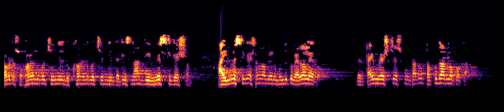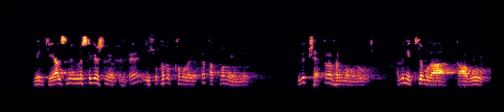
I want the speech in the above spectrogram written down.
కాబట్టి సుఖం ఎందుకు వచ్చింది? దుఃఖం ఎందుకు వచ్చింది? That is not the investigation ఆ ఇన్వెస్టిగేషన్లో మీరు ముందుకు వెళ్ళలేరు. మీరు టైం వేస్ట్ చేసుకుంటారు తప్పుదారిలో పోతారు. మీరు చేయాల్సిన ఇన్వెస్టిగేషన్ ఏమిటంటే ఈ సుఖ దుఃఖముల యొక్క తత్వం ఏమి? ఇవి క్షేత్రధర్మములు. అవి నిత్యములా కావు.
